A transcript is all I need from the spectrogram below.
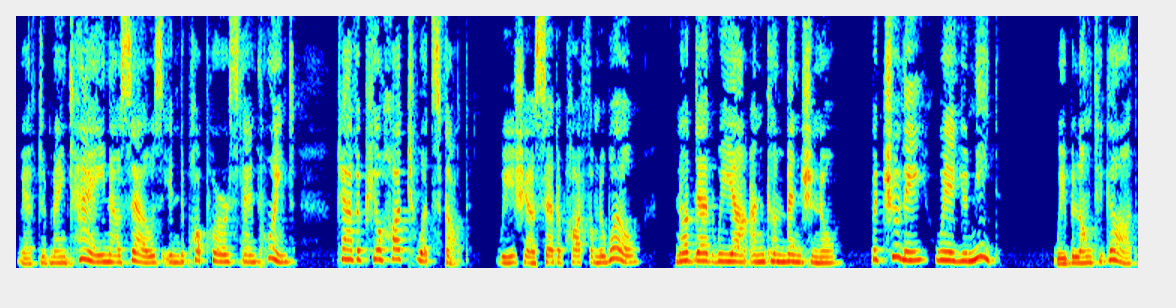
We have to maintain ourselves in the proper standpoint to have a pure heart towards God. We shall set apart from the world, not that we are unconventional, but truly we're unique. We belong to God.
